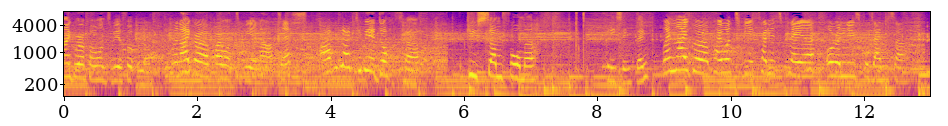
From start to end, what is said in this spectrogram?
I grow up, I want to be a footballer. When I grow up, I want to be an artist. I would like to be a doctor. Do some form of policing thing. When I grow up, I want to be a tennis player or a news presenter.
